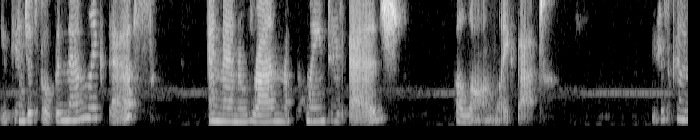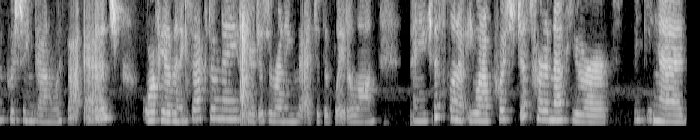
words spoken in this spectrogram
you can just open them like this and then run the pointed edge along like that. You're just kind of pushing down with that edge. Or if you have an X-Acto knife, you're just running the edge of the blade along and you just want to you want to push just hard enough you're making a,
